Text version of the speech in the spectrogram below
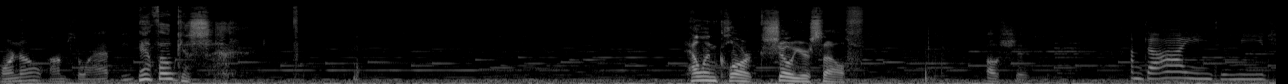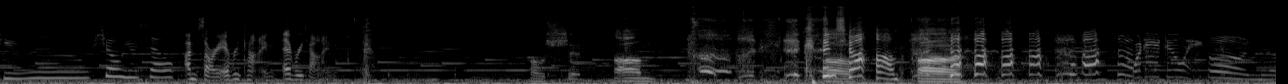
Porno. I'm so happy. Can't focus. Helen Clark, show yourself. Oh shit. I'm dying to meet you. Show yourself. I'm sorry. Every time. Every time. Oh shit. Um. Good Oh. job. Uh. What are you doing? Oh no.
